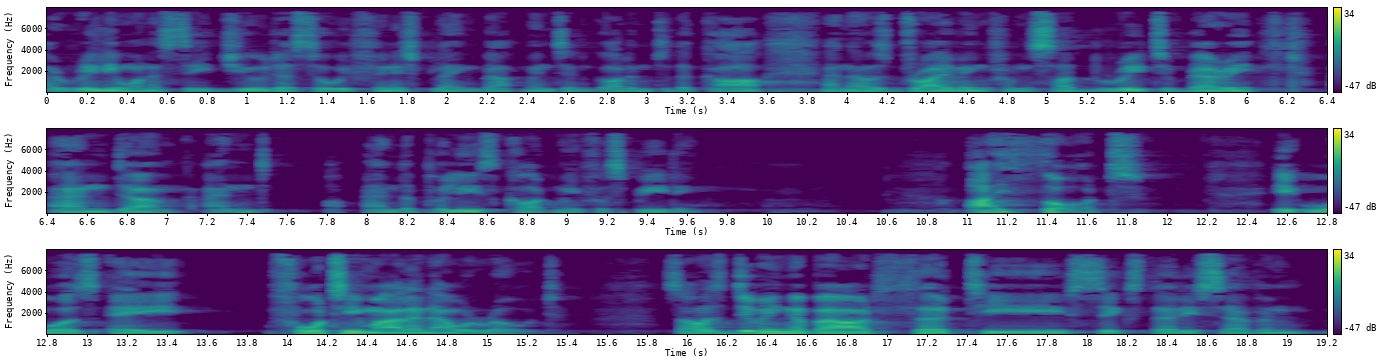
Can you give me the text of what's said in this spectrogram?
I really want to see Judah, so we finished playing badminton, got into the car, and I was driving from Sudbury to Bury, and, um, and and the police caught me for speeding. I thought it was a 40 mile an hour road. So I was doing about 36, 37.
